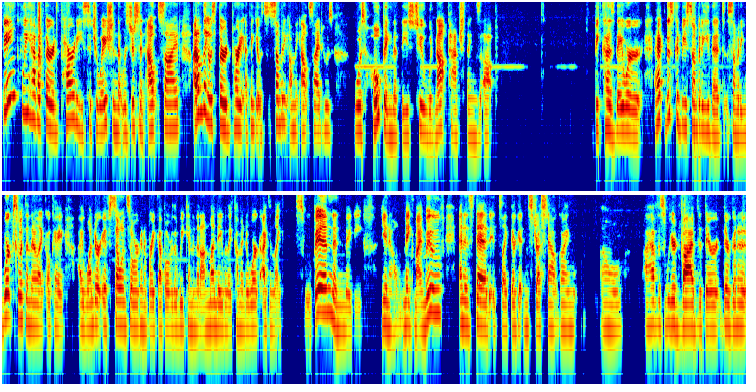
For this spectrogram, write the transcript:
think we have a third party situation that was just an outside. I don't think it was third party. I think it was somebody on the outside who's was hoping that these two would not patch things up because they were heck this could be somebody that somebody works with and they're like okay i wonder if so and so are going to break up over the weekend and then on monday when they come into work i can like swoop in and maybe you know, make my move. And instead, it's like they're getting stressed out, going, "Oh, I have this weird vibe that they're they're gonna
